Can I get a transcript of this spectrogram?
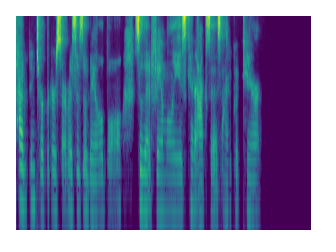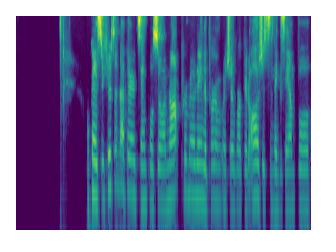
have interpreter services available so that families can access adequate care. Okay, so here's another example. So I'm not promoting the program at which I work at all. It's just an example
